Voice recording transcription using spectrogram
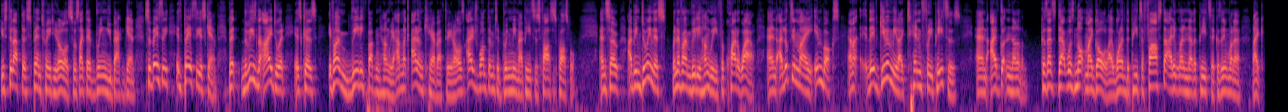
you still have to spend $22 so it's like they're bringing you back again. So basically it's basically a scam. But the reason i do it is because if i'm really fucking hungry i'm like i don't care about $3 i just want them to bring me my pizza as fast as possible. And so i've been doing this whenever i'm really hungry for quite a while. And i looked in my inbox and I, they've given me like 10 free pizzas and i've gotten none of them because that's that was not my goal. I wanted the pizza faster. I didn't want another pizza because I didn't want to like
